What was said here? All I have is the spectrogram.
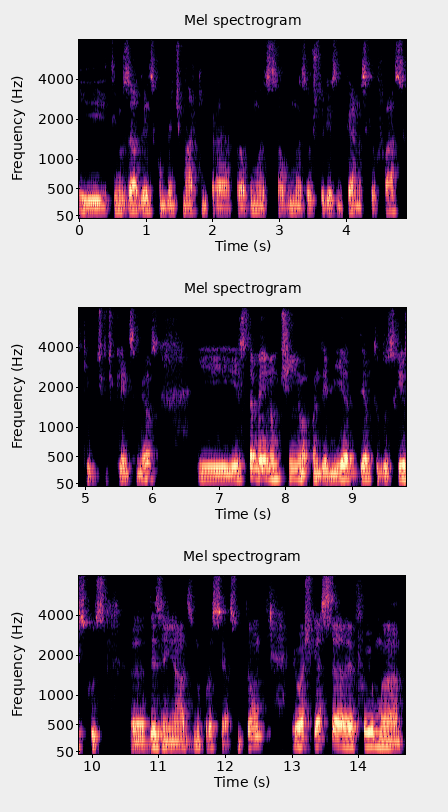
e tenho usado eles como benchmarking para algumas, algumas auditorias internas que eu faço, que, de clientes meus, e eles também não tinham a pandemia dentro dos riscos uh, desenhados no processo. Então, eu acho que essa foi uma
